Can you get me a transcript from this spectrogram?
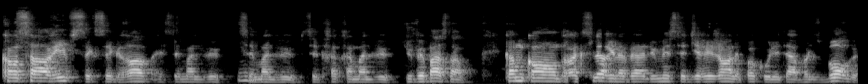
quand ça arrive, c'est que c'est grave et c'est mal vu. C'est mm. mal vu. C'est très très mal vu. Tu fais pas ça. Comme quand Draxler, il avait allumé ses dirigeants à l'époque où il était à Wolfsburg,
